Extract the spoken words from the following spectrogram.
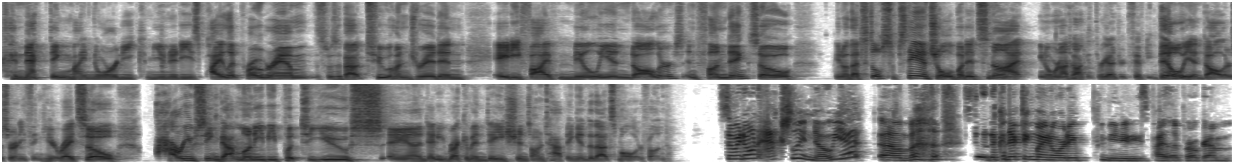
Connecting Minority Communities pilot program. This was about 285 million dollars in funding. So you know that's still substantial but it's not you know we're not talking 350 billion dollars or anything here right? So how are you seeing that money be put to use and any recommendations on tapping into that smaller fund? So we don't actually know yet. Um, so the connecting minority communities pilot program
